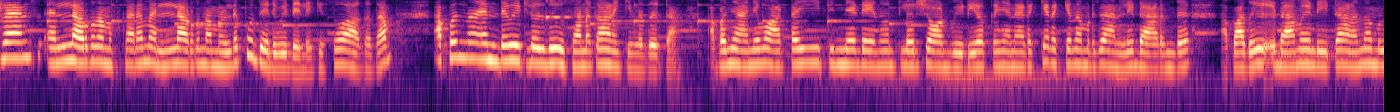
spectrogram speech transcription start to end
ഫ്രണ്ട്സ് എല്ലാവർക്കും നമസ്കാരം. എല്ലാവർക്കും നമ്മളുടെ പുതിയൊരു വീഡിയോയിലേക്ക് സ്വാഗതം. അപ്പോൾ ഇന്ന് എന്റെ വീട്ടിലൊരു ദിവസമാണ് കാണിക്കുന്നത് കേട്ടോ. അപ്പോൾ ഞാൻ വാട്ട ഈറ്റിന്റെ ഡേ എന്ന് പറഞ്ഞിട്ടുള്ള ഒരു ഷോർട്ട് വീഡിയോ ഒക്കെ ഞാൻ ഇടയ്ക്കിടയ്ക്ക് നമ്മുടെ ചാനലിൽ ഇടാറുണ്ട്. അപ്പോൾ അത് ഇടാൻ വേണ്ടിയിട്ടാണ് നമ്മൾ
